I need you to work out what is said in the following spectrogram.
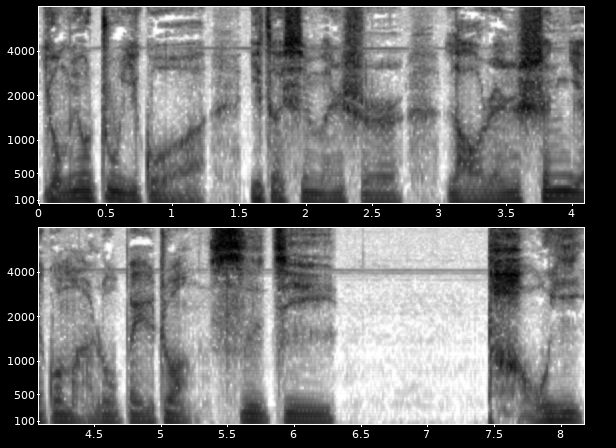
有没有注意过一则新闻是老人深夜过马路被撞，司机逃逸？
